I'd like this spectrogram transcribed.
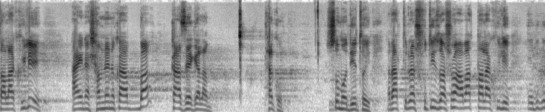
তালা খুলে আয়না সামনে নোকা আব্বা কাজে গেলাম। থাকো সুমো দিয়ে থই। রাত্রিবেলা সুতি যাওয়ার সময় আবার তালা খুলে এদিকে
